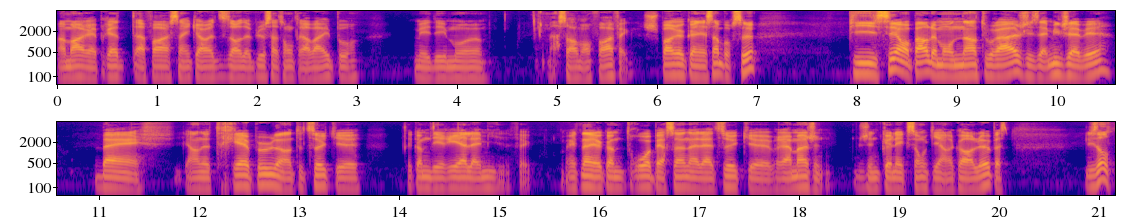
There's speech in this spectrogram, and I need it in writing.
ma mère est prête à faire 5 heures, 10 heures de plus à son travail pour m'aider, moi, ma soeur, mon frère. Fait que je suis super reconnaissant pour ça. Puis si on parle de mon entourage, les amis que j'avais, ben, il y en a très peu dans tout ça que c'est comme des réels amis. Fait que maintenant, il y a comme trois personnes à là-dessus que vraiment j'ai une, j'ai une connexion qui est encore là parce que les autres,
